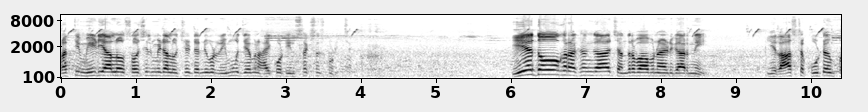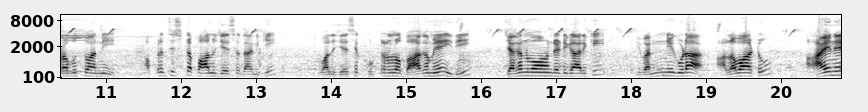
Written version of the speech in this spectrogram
ప్రతి మీడియాలో సోషల్ మీడియాలో వచ్చినట్టన్నీ కూడా రిమూవ్ చేయమని హైకోర్టు ఇన్స్ట్రక్షన్స్ కూడా ఇచ్చింది. ఏదో ఒక రకంగా చంద్రబాబు నాయుడు గారిని ఈ రాష్ట్ర కూటమి ప్రభుత్వాన్ని అప్రతిష్ట పాలు చేసేదానికి వాళ్ళు చేసే కుట్రలో భాగమే ఇది. జగన్మోహన్ రెడ్డి గారికి ఇవన్నీ కూడా అలవాటు. ఆయనే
